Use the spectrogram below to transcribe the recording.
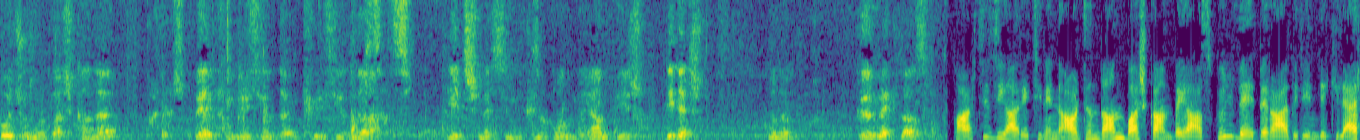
bu Cumhurbaşkanı belki 100 yılda, 200 yılda yetişmesi mümkün olmayan bir lider. Bunu görmek lazım. Parti ziyaretinin ardından Başkan Beyazgül ve beraberindekiler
